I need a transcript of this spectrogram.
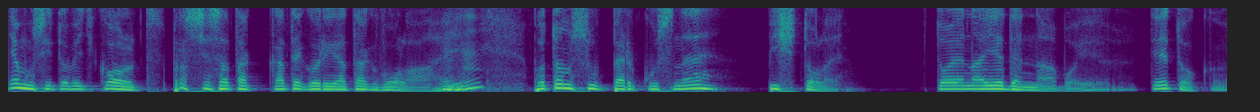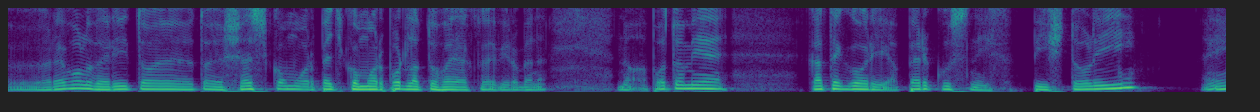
Nemusí to byť Colt, proste sa tá kategória tak volá. Hej. Mm-hmm. Potom sú perkusné pištole. To je na jeden náboj tieto revolvery, to je, to je 6 komor, 5 komor, podľa toho, jak to je vyrobené. No a potom je kategória perkusných pištolí, hej,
